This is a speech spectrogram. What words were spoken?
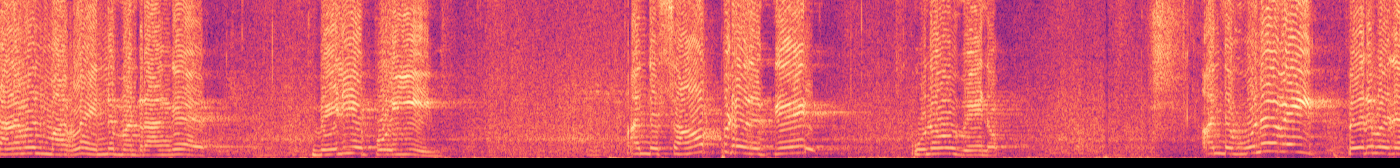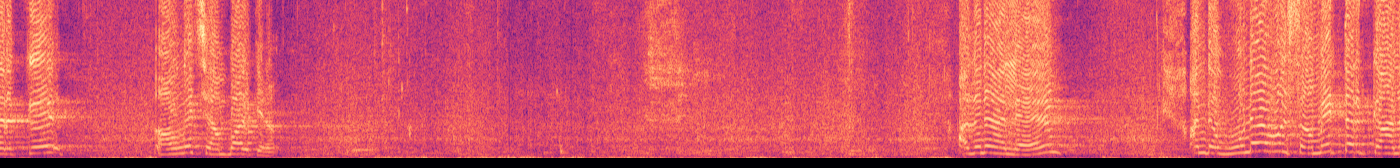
கணவன்மாரெல்லாம் என்ன பண்றாங்க? வெளியே போய் அந்த சாப்பிடுறதுக்கு உணவு வேணும். அந்த உணவை பெறுவதற்கு அவங்க சம்பாதிக்கணும். அதனால அந்த உணவு சமைத்தற்கான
